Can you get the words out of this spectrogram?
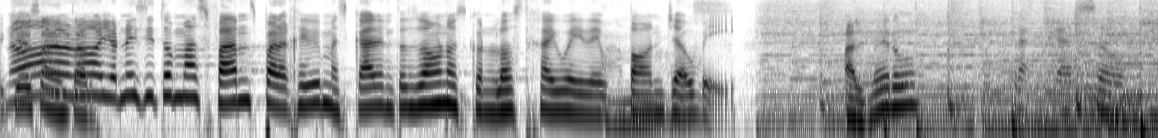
¿Qué no, quieres no, aventar? no, yo necesito más fans para Heavy Mezcal, entonces vámonos con Lost Highway de Bon. Jovi. Almero. Fracaso.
